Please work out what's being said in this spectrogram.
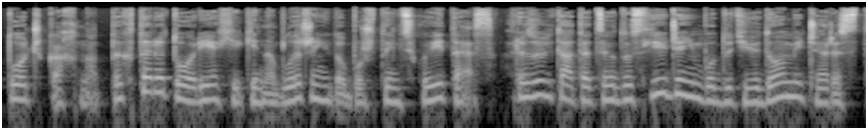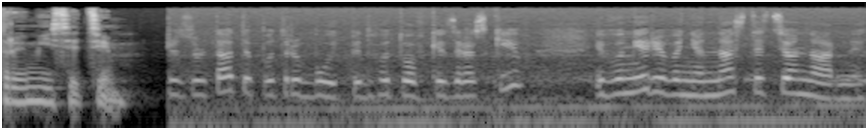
точках на тих територіях, які наближені до Бурштинської ТЕС. Результати цих досліджень будуть відомі через три місяці. Результати потребують підготовки зразків і вимірювання на стаціонарних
